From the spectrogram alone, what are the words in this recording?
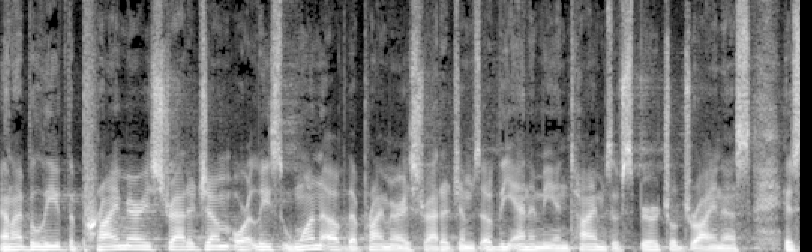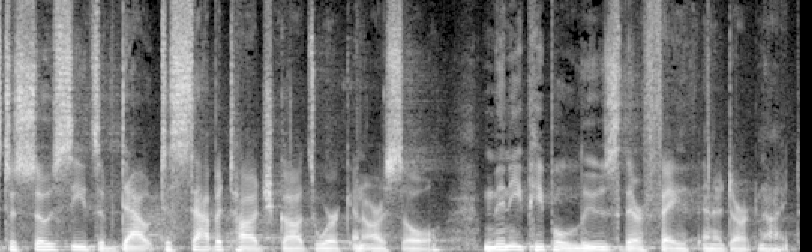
And I believe the primary stratagem, or at least one of the primary stratagems of the enemy in times of spiritual dryness, is to sow seeds of doubt to sabotage God's work in our soul. Many people lose their faith in a dark night.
